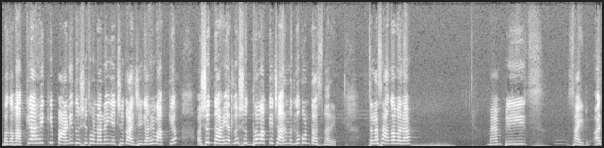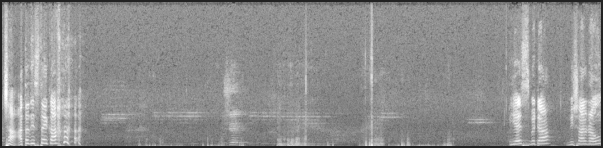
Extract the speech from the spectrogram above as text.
बघा वाक्य आहे की पाणी दूषित होणार नाही याची काळजी घ्या. हे वाक्य अशुद्ध आहे. यातलं शुद्ध वाक्य चार मधलं कोणतं असणार आहे? चला सांगा मला. मॅम प्लीज साईड अच्छा आता दिसतंय का? येस बेटा. विशाल राऊत.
